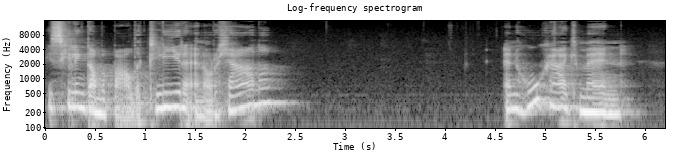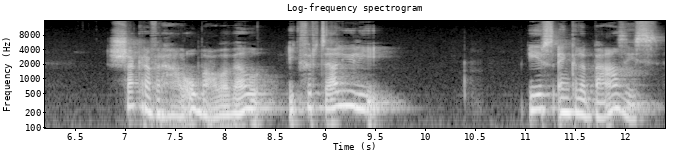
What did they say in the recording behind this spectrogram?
is gelinkt aan bepaalde klieren en organen. En hoe ga ik mijn chakra-verhaal opbouwen? Wel, ik vertel jullie eerst enkele basis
